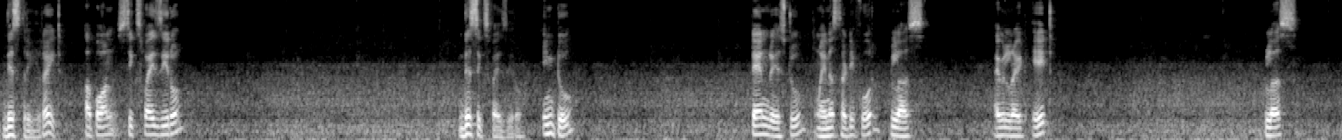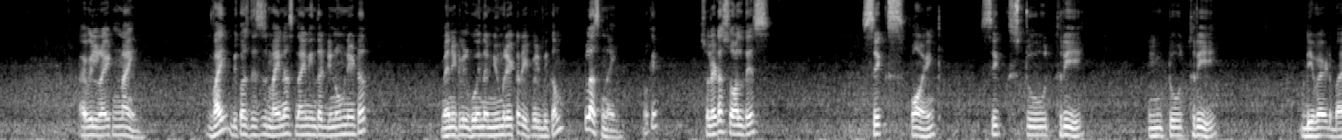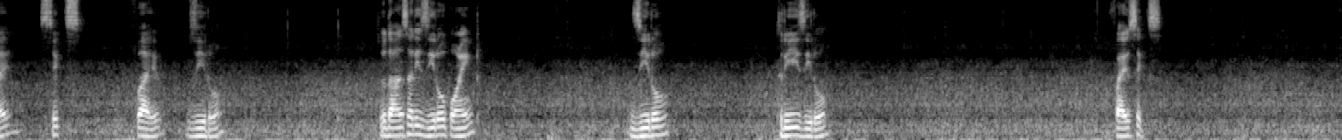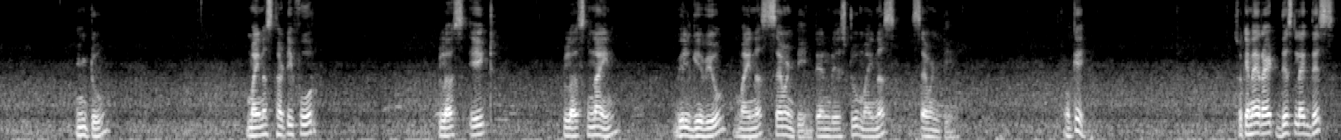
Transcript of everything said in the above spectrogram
this 3 right? Upon 650 this 650 into 10 raised to minus 34 plus I will write 8 plus I will write 9 why? Because this is minus 9 in the denominator. When it will go in the numerator it will become plus 9 okay? So let us solve this. 6.623 into 3 divided by 650 so the answer is 0. 0 3 0 5 6 into minus 34 plus 8 plus 9 will give you minus 17 10 raised to minus 17 okay so can I write this like this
